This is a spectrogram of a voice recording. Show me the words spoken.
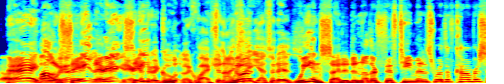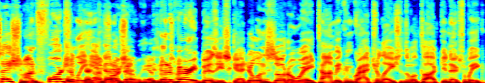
Uh, Hey, Oh, oh, yeah, see, yeah, there you yeah, see. That's a good, good question. I say yes, it is. We incited another 15 minutes worth of conversation. Unfortunately, he's Unfortunately, we got, a, have he's no got a very busy schedule, and so do we. Tommy, congratulations. We'll talk to you next week.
